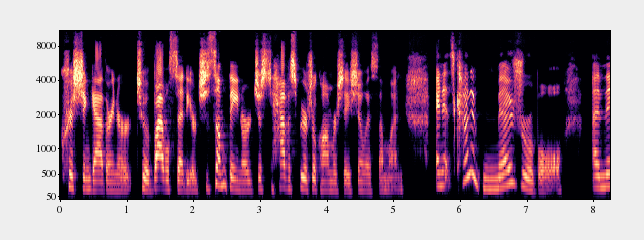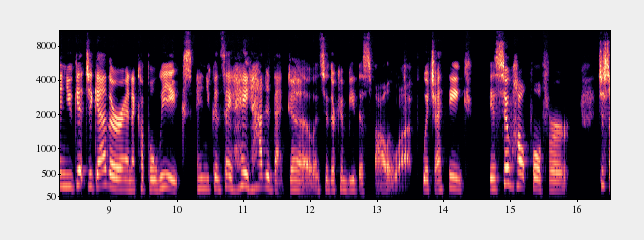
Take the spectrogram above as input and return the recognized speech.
Christian gathering or to a Bible study or to something or just to have a spiritual conversation with someone. And it's kind of measurable. And then you get together in a couple weeks and you can say, Hey, how did that go? And so there can be this follow up, which I think is so helpful for just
